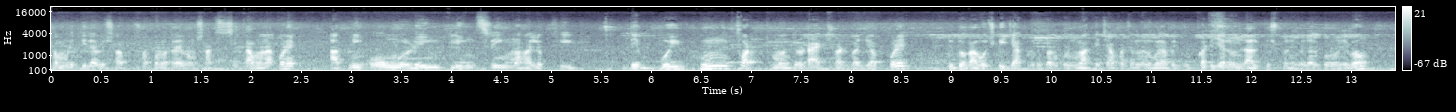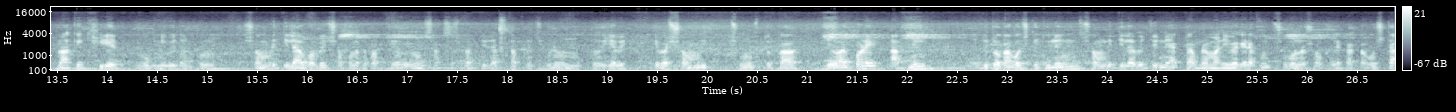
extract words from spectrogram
সমৃদ্ধি লাভে সফলতা এবং সাকসেসের কামনা করে আপনি ওং রিং ক্লিং শ্রিং মহালক্ষ্মী দেব্যই হুম ফট মন্ত্রটা এক আটবার জপ করে দুটো কাগজকেই জাগ্রতকরণ করুন। মাকে চাপা চন্দন গোলাপে ধূপকাঠি জ্বালুন লাল পুষ্প নিবেদন করুন এবং মাকে ক্ষীরের ভোগ নিবেদন করুন। সমৃদ্ধি লাভ হবে, সফলতা প্রাপ্তি হবে এবং সাকসেস প্রাপ্তির রাস্তা আপনার জীবনে উন্মুক্ত হয়ে যাবে। এবার সমৃদ্ধ, সমস্ত দেওয়ার পরে আপনি দুটো কাগজকে তুলে নিন। সমৃদ্ধি লাভের জন্য একটা আপনার মানিব্যাগে রাখুন, সুবর্ণ সংখ্যা লেখা কাগজটা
